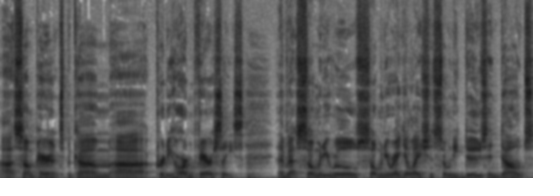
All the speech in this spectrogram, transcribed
uh, some parents become uh, pretty hardened Pharisees. Mm. They've got so many rules, so many regulations, so many do's and don'ts.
